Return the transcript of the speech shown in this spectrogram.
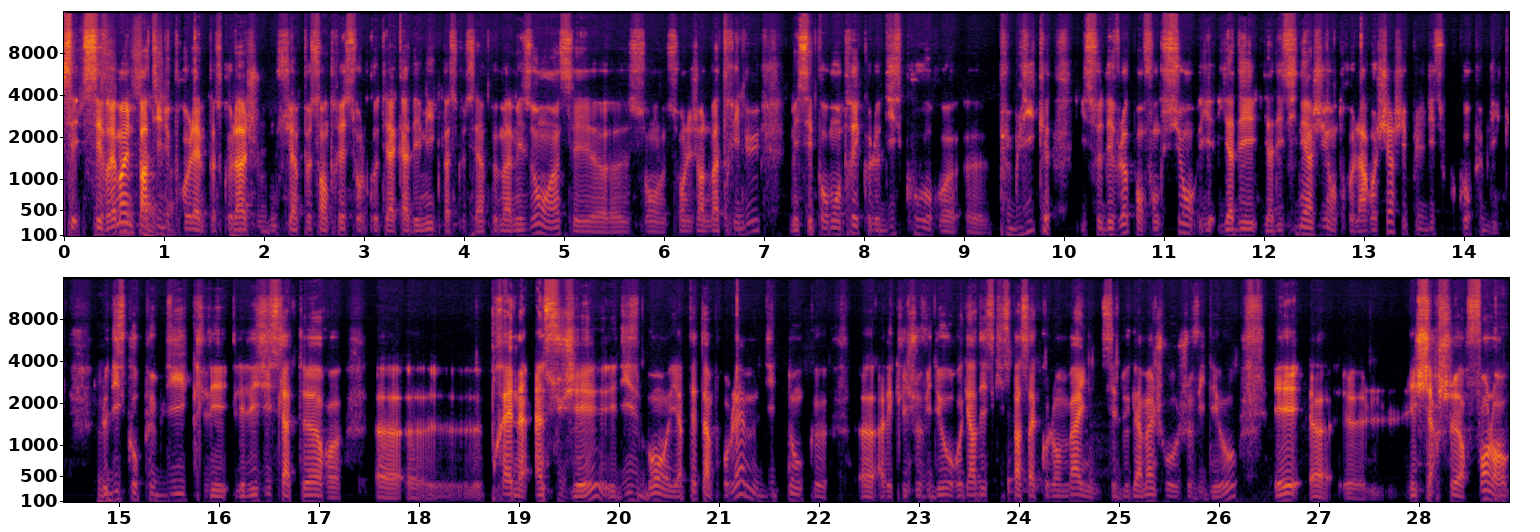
c'est vraiment une partie du problème parce que là, je me suis un peu centré sur le côté académique parce que c'est un peu ma maison, hein, c'est euh, sont, sont les gens de ma tribu, mais c'est pour montrer que le discours euh, public, il se développe en fonction. Il y, a des il y a des synergies entre la recherche et puis le discours public. Le mmh. discours public, les, les législateurs euh, prennent un sujet et disent bon, il y a peut-être un problème. Dites donc avec les jeux vidéo, regardez ce qui se passe à Columbine, ces deux gamins jouent aux jeux vidéo et les chercheurs font leur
